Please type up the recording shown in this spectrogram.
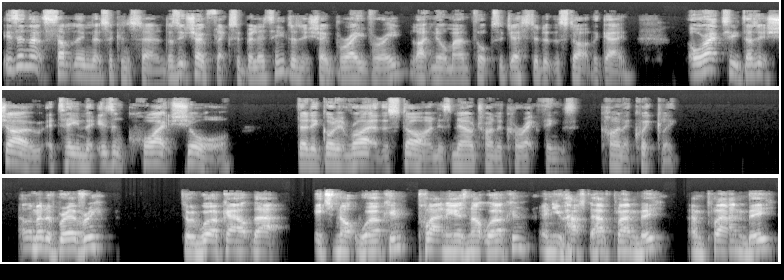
Isn't that something that's a concern? Does it show flexibility? Does it show bravery, like Neil Manthorp suggested at the start of the game? Or actually, does it show a team that isn't quite sure that it got it right at the start and is now trying to correct things kind of quickly? Element of bravery to work out that it's not working. Plan A is not working, and you have to have Plan B. And Plan B,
